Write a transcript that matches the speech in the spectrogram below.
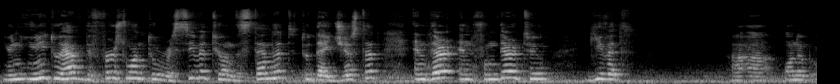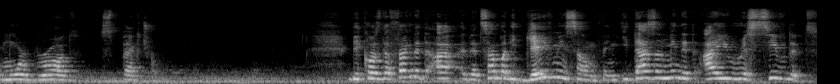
You, you need to have the first one to receive it, to understand it, to digest it, and there and from there to give it uh, uh on a more broad spectrum because the fact that I, that somebody gave me something it doesn't mean that I received it.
